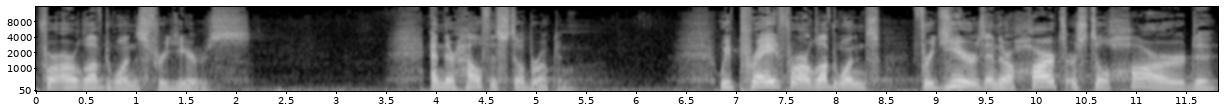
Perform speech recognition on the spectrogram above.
for our loved ones for years and their health is still broken. We prayed for our loved ones for years and their hearts are still hard.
